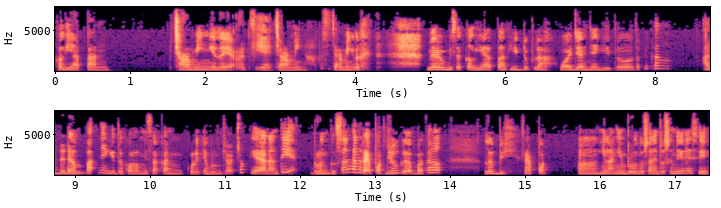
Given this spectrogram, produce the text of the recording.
kelihatan charming gitu ya ya charming apa sih charming itu biar bisa kelihatan hidup lah wajahnya gitu tapi kan ada dampaknya gitu. Kalau misalkan kulitnya belum cocok ya nanti beruntusan kan repot juga. Bakal lebih repot uh, hilangin beruntusan itu sendiri sih.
